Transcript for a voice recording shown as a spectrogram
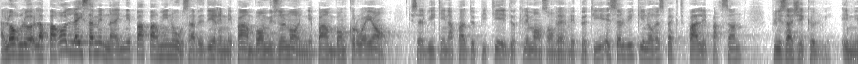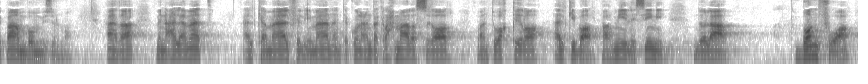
Alors le, la parole laïsa minna, il n'est pas parmi nous, ça veut dire il n'est pas un bon musulman, il n'est pas un bon croyant, celui qui n'a pas de pitié et de clémence envers les petits et celui qui ne respecte pas les personnes plus âgées que lui. Il n'est pas un bon musulman. هذا من علامات الكمال في الإيمان أن تكون عندك رحمة على الصغار وأن توقر الكبار. Parmi les signes de la bonne foi,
